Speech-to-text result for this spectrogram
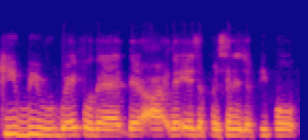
can you be grateful that there are there is a percentage of people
